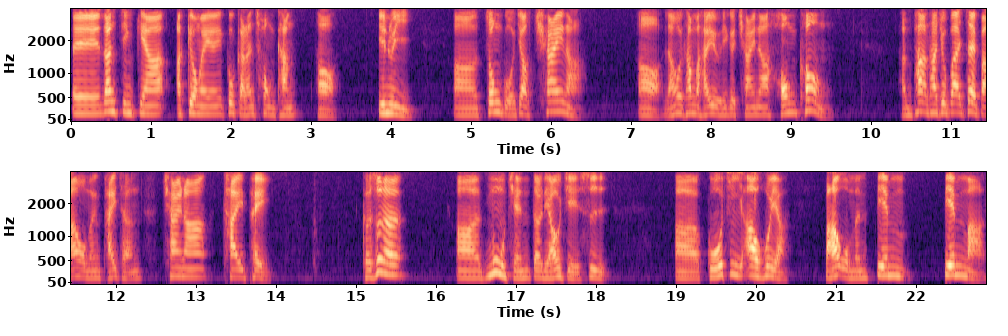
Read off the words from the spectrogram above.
诶，咱真惊阿强诶，搁甲咱创康哦，因为。啊、中国叫 China、哦，然后他们还有一个 China Hong Kong，很怕他就把再把我们排成 China Taipei。可是呢，啊、目前的了解是，啊、国际奥会啊，把我们编编码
